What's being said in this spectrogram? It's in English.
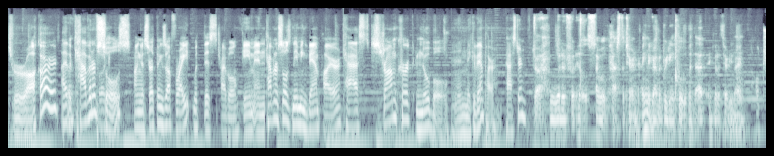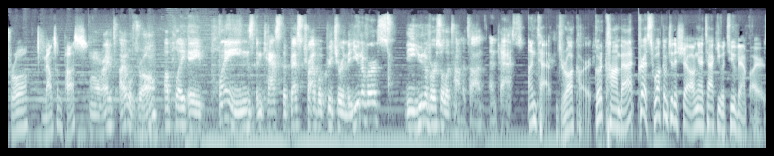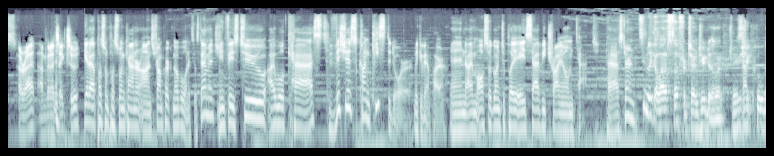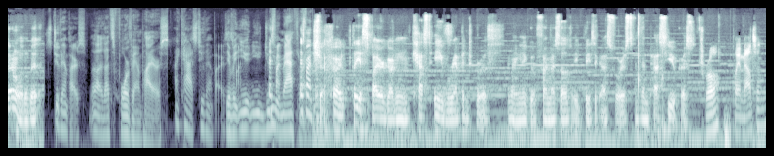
Draw a card. I have a Cavern of Souls. I'm going to start things off right with this tribal game. And Cavern of Souls naming Vampire. Cast Stromkirk Noble and make a vampire. Pass turn. Draw Wooded Foothills. I will pass the turn. I'm going to grab a Breeding Pool with that and go to 39. I'll draw Mountain Pass. All right, I will draw. I'll play a plains and cast the best tribal creature in the universe, the Universal Automaton, and pass. Untap. Draw a card. Go to combat. Chris, welcome to the show. I'm going to attack you with two vampires. All right, I'm going to take two. Get a plus one plus one counter on Stromkirk Noble when it deals damage. Main phase two, I will cast Vicious Conquistador, make a vampire. And I'm also going to play a Savai Triome tapped. Pass turn. Seems like a lot of stuff for turn two, Dylan. Maybe you It's should cool down a little bit. It's two vampires. Uh, that's four vampires. I cast two vampires. Yeah, It's but fine. you, you do That's your fine. math That's right. fine. Fine. Play a Spire Garden, cast a Rampant Growth, and I'm going to go find myself a basic ass forest and then pass you, Chris. Draw, play a Mountain,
